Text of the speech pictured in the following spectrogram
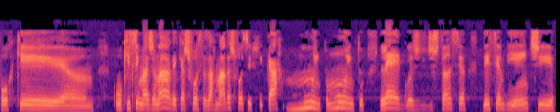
porque hum, o que se imaginava é que as Forças Armadas fossem ficar muito, muito léguas de distância desse ambiente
